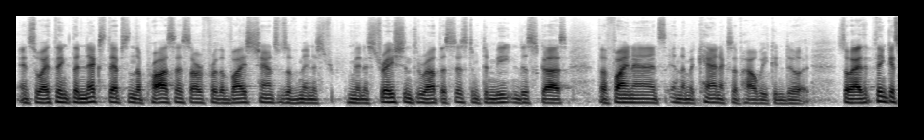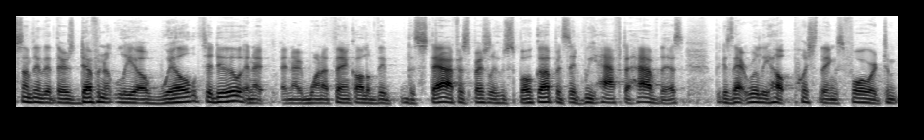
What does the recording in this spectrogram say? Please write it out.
And so I think the next steps in the process are for the vice chancellors of administration throughout the system to meet and discuss the finance and the mechanics of how we can do it. So I think it's something that there's definitely a will to do, and I, and I want to thank all of the, the staff, especially who spoke up and said, we have to have this, because that really helped push things forward to,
